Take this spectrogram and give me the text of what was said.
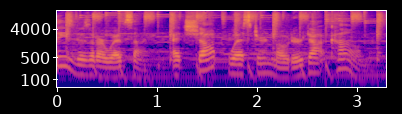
Please visit our website at shopwesternmotor.com.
